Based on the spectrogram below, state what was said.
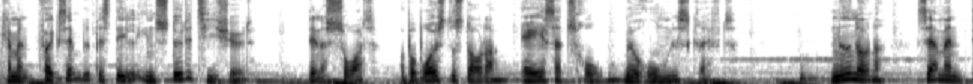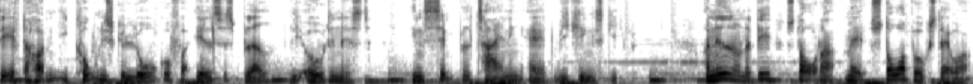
kan man for eksempel bestille en støtte-t-shirt. Den er sort, og på brystet står der Asatro med runeskrift. Nedenunder ser man det efterhånden ikoniske logo for Elses blad The Odinist. En simpel tegning af et vikingeskib. Og nedenunder det står der med store bogstaver,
